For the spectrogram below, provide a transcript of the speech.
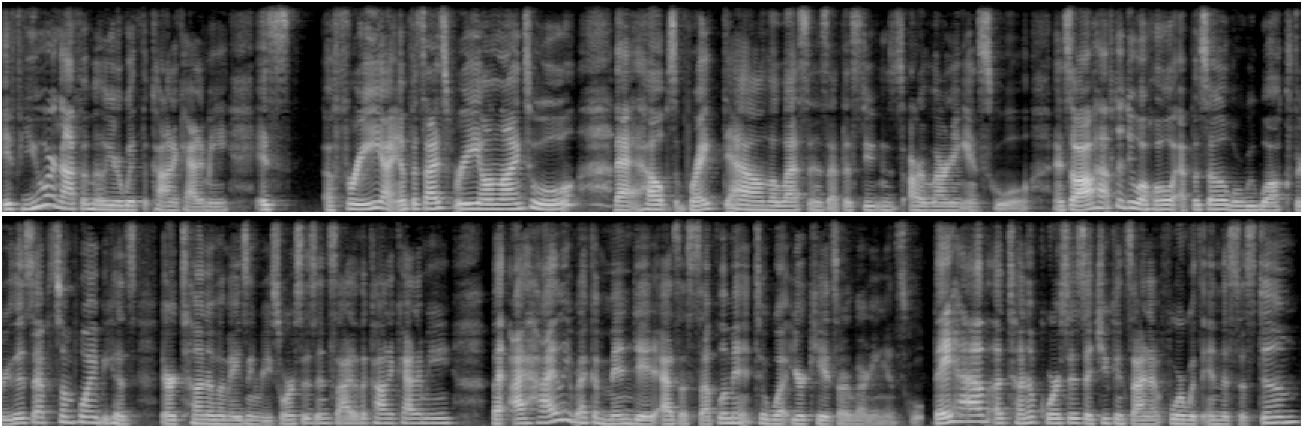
If you are not familiar with the Khan Academy, it's a free, I emphasize free online tool that helps break down the lessons that the students are learning in school. And so I'll have to do a whole episode where we walk through this at some point because there are a ton of amazing resources inside of the Khan Academy but I highly recommend it as a supplement to what your kids are learning in school. They have a ton of courses that you can sign up for within the system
